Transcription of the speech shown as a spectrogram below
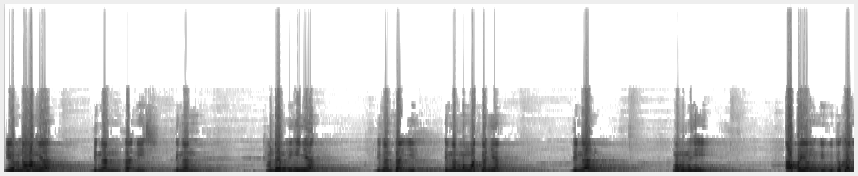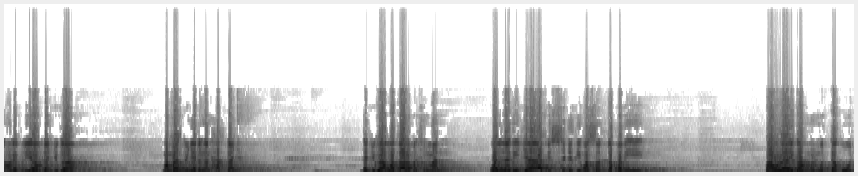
dia menolongnya dengan taknis, dengan mendampinginya, dengan takyid, dengan menguatkannya, dengan memenuhi apa yang dibutuhkan oleh beliau dan juga membantunya dengan hartanya. Dan juga Allah Taala berfirman, "Wallazi jaa'a bis-sidqi wa saddaqa muttaqun."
